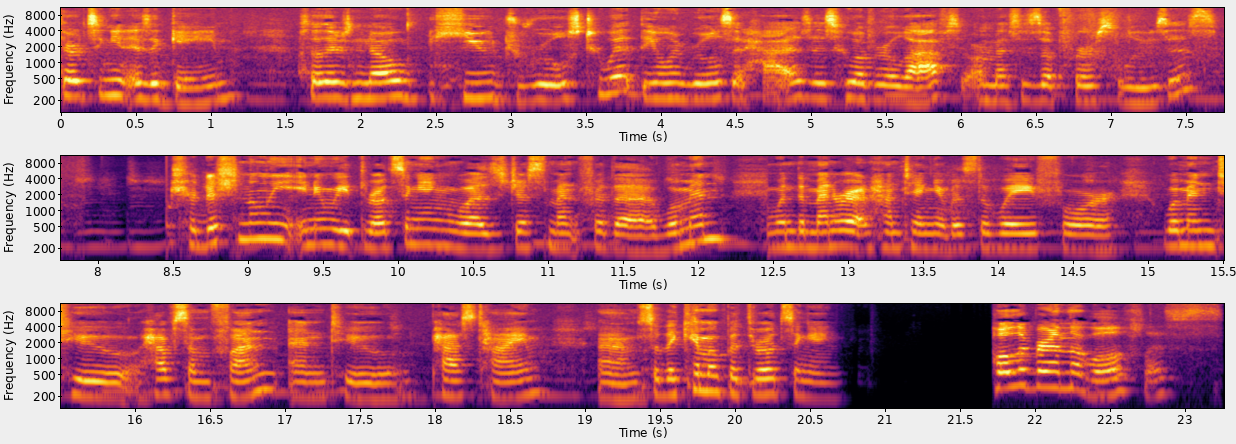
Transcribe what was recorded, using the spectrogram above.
Throat singing is a game, so there's no huge rules to it. The only rules it has is whoever laughs or messes up first loses. Traditionally, Inuit throat singing was just meant for the women. When the men were out hunting, it was the way for women to have some fun and to pass time. Um, so they came up with throat singing. Polar Bear and the Wolf. Let's.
